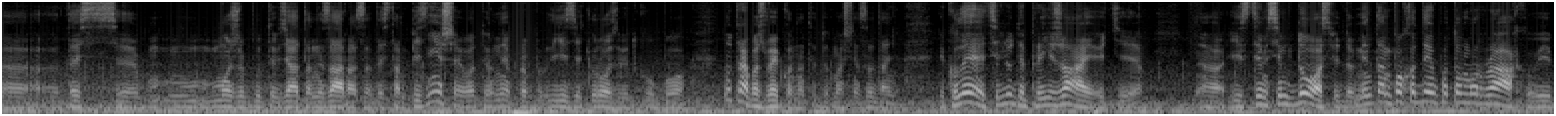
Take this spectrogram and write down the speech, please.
е, десь е, може бути взята не зараз, а десь там пізніше. От вони їздять у розвідку, бо ну треба ж виконати домашнє завдання. І коли ці люди приїжджають е, е, і з цим всім досвідом, він там походив по тому Рахові,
